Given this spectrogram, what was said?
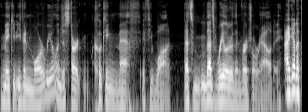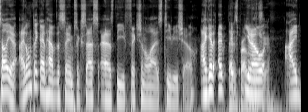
make it even more real and just start cooking meth if you want. That's that's realer than virtual reality. I gotta tell you, I don't think I'd have the same success as the fictionalized TV show. I get that is probably you know, true. I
